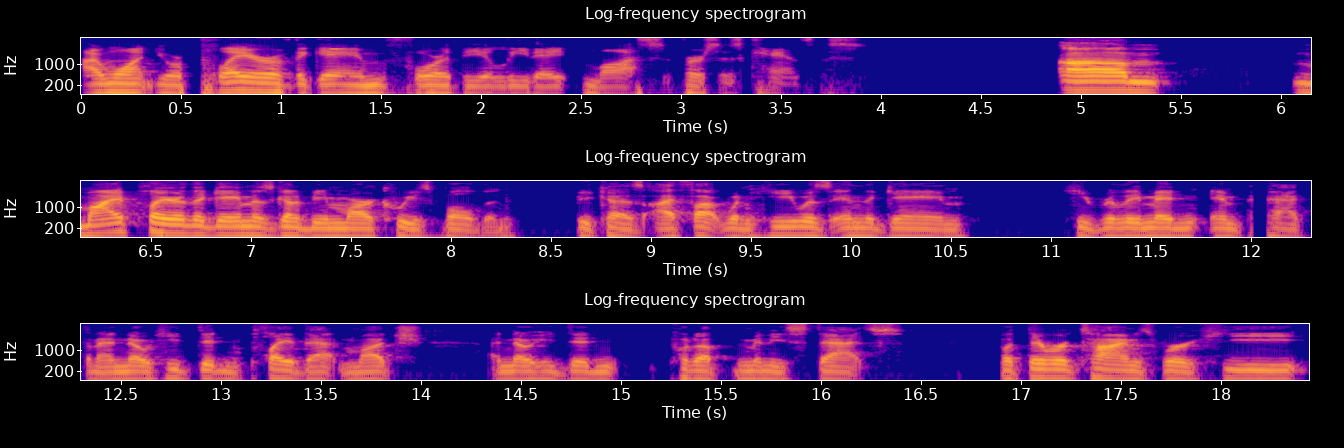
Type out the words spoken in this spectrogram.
I want your player of the game for the Elite Eight loss versus Kansas. Um, my player of the game is going to be Marques Bolden because I thought when he was in the game, he really made an impact. And I know he didn't play that much. I know he didn't put up many stats, but there were times where he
